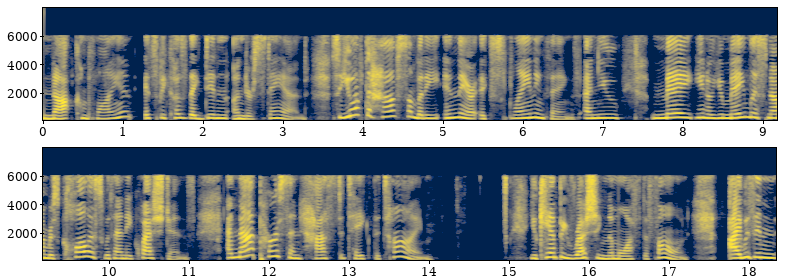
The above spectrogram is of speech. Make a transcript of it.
not compliant, it's because they didn't understand. So you have to have somebody in there explaining things and you may, you know, you may list numbers, call us with any questions. And that person has to take the time. You can't be rushing them off the phone. I was in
